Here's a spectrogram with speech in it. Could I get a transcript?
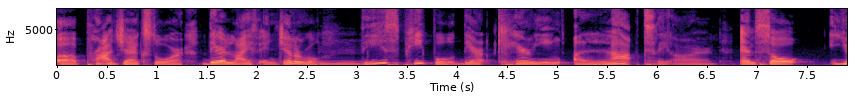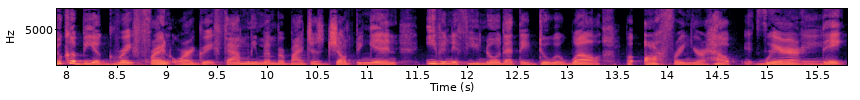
uh, projects or their life in general. These people, they're carrying a lot. They are. And so you could be a great friend or a great family member by just jumping in, even if you know that they do it well, but offering your help where they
